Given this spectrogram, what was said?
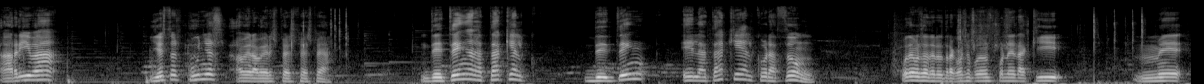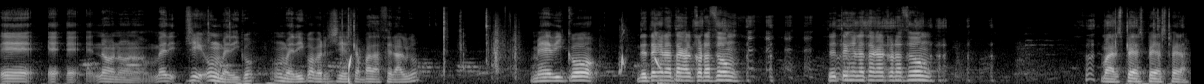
arriba. Y estos puños... A ver, a ver, espera, espera, espera. Detén el ataque al... Detén el ataque al corazón. Podemos hacer otra cosa, podemos poner aquí... Me... Eh, eh, eh, no, no, no. sí, un médico. Un médico, a ver si es capaz de hacer algo. Médico Detén el ataque al corazón Detén el ataque al corazón Vale, espera, espera, espera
